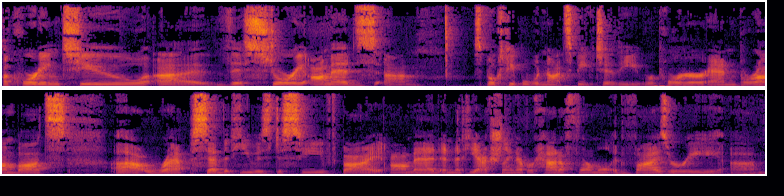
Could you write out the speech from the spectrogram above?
according to uh, this story, Ahmed's um, spokespeople would not speak to the reporter, and Brahmbhatt's uh, rep said that he was deceived by Ahmed and that he actually never had a formal advisory um,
